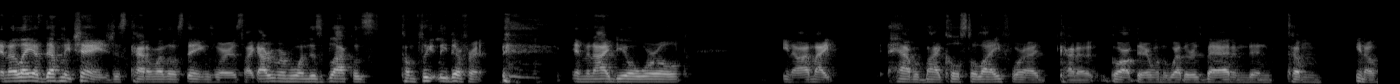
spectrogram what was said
And la has definitely changed. It's kind of one of those things where it's like i remember when this block was completely different in an ideal world, you know, I might have a bi-coastal life where I kind of go out there when the weather is bad and then come, you know,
